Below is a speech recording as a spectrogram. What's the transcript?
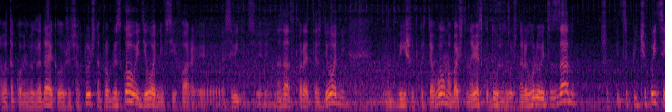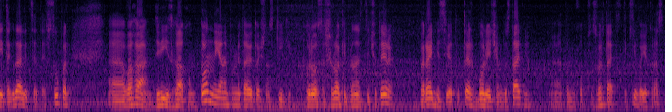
Ось тако він виглядає, коли вже все включено. Проблисковий, діодні всі фари світять назад, вперед теж діодні. Дві швидкості авома. Бачите, навіска дуже зручно регулюється ззаду, щоб підчепитися і так далі. Це теж супер. Е, Вага 2 з гаком тонни, я не пам'ятаю точно скільки. Колеса широкі 12,4. Переднє світло теж більше, ніж достатньо. Е, Тому, хлопці, звертайтесь, такі ви красні.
